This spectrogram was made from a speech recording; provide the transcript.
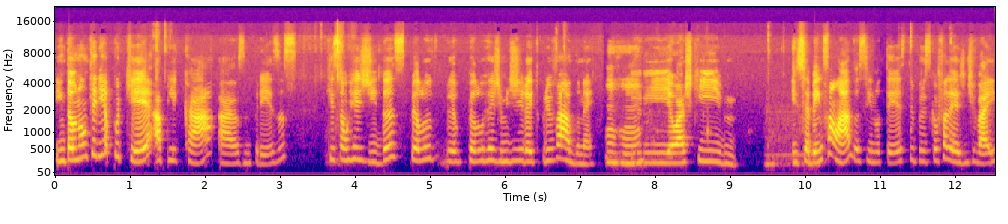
Então, não teria por que aplicar às empresas que são regidas pelo, pelo regime de direito privado, né? Uhum. E eu acho que isso é bem falado, assim, no texto, e por isso que eu falei, a gente vai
